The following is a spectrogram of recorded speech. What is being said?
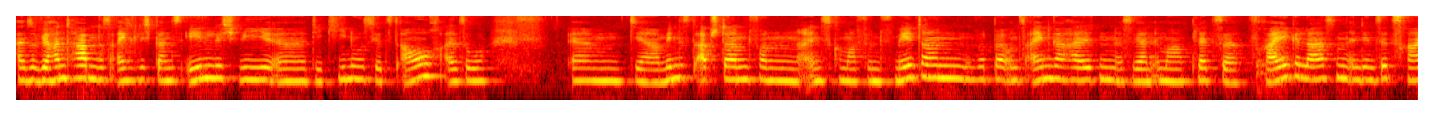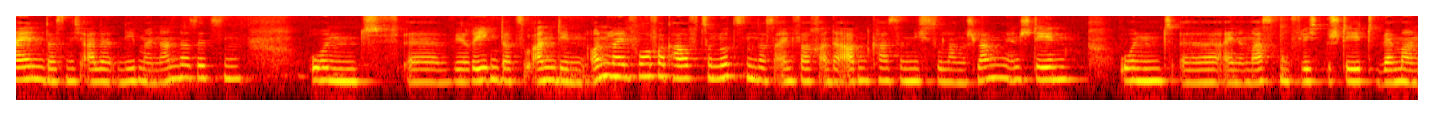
Also wir handhaben das eigentlich ganz ähnlich wie äh, die Kinos jetzt auch. Also ähm, der Mindestabstand von 1,5 Metern wird bei uns eingehalten. Es werden immer Plätze freigelassen in den Sitzreihen, dass nicht alle nebeneinander sitzen. Und äh, wir regen dazu an, den Online-Vorverkauf zu nutzen, dass einfach an der Abendkasse nicht so lange Schlangen entstehen. Und äh, eine Maskenpflicht besteht, wenn man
